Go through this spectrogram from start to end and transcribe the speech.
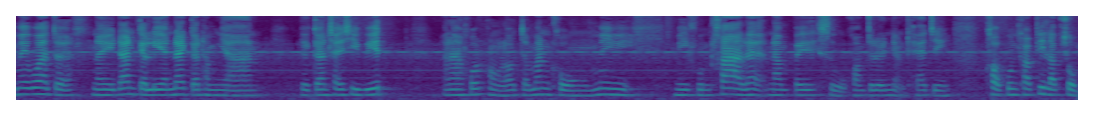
ไม่ว่าจะในด้านการเรียนด้านการทำงาน หรือการใช้ชีวิต อนาคตของเราจะมั่นคงไม่มีคุณค่าและนำไปสู่ความเจริญอย่างแท้จริง ขอบคุณครับที่รับชม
